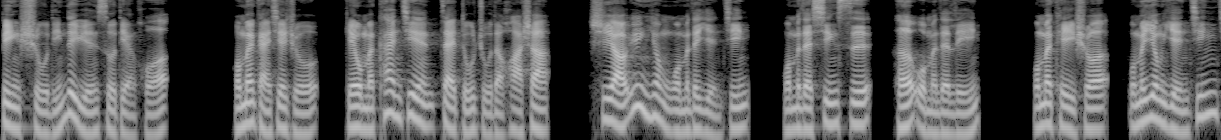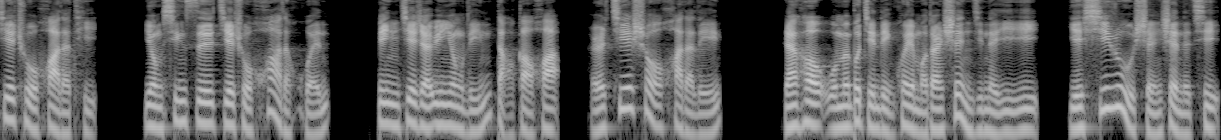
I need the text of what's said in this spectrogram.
并属灵的元素点活。我们感谢主，给我们看见在读主的话上，需要运用我们的眼睛、我们的心思和我们的灵。我们可以说，我们用眼睛接触画的体，用心思接触画的魂，并借着运用灵祷告画而接受画的灵。然后我们不仅领会某段圣经的意义，也吸入神圣的气，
